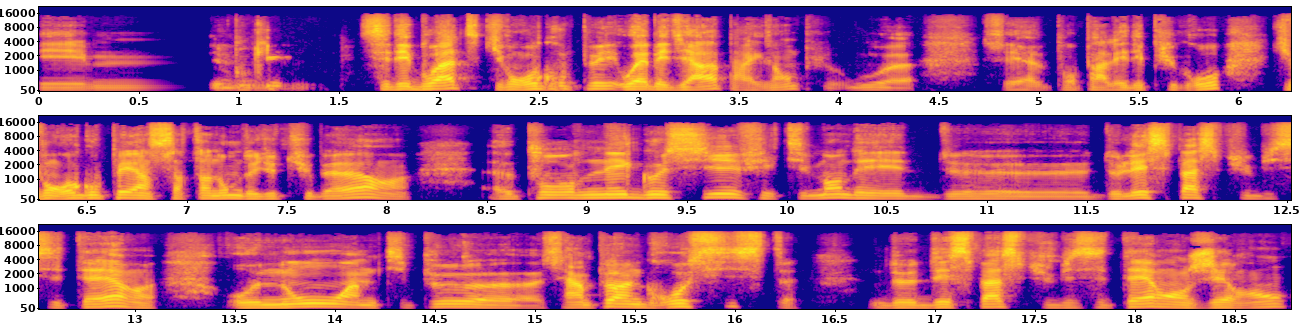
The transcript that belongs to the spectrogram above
Des bouquets. C'est des boîtes qui vont regrouper Webedia par exemple, ou euh, c'est euh, pour parler des plus gros, qui vont regrouper un certain nombre de youtubeurs euh, pour négocier effectivement des, de, de l'espace publicitaire au nom un petit peu, euh, c'est un peu un grossiste de d'espace publicitaire en gérant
